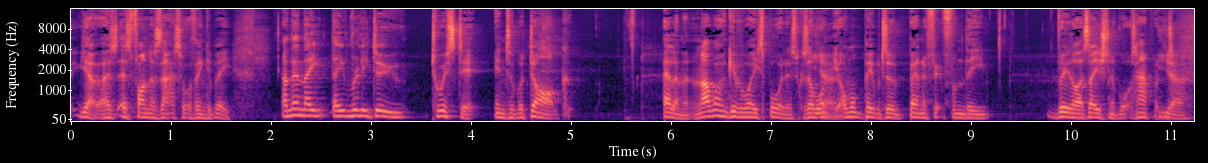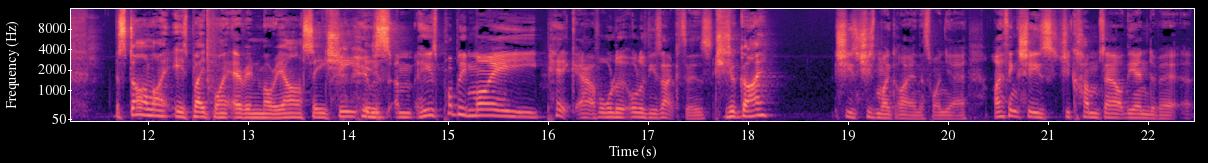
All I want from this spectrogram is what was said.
yeah, as, as fun as that sort of thing could be. And then they, they really do twist it into a dark element. And I won't give away spoilers because I want Yeah. I want people to benefit from the realization of what's happened. Yeah. But Starlight is played by Erin Moriarty. She Who is um, who's probably my pick out of all of, all of these actors. she's a guy. She's she's my guy in this one. Yeah, I think she's she comes out the end of it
